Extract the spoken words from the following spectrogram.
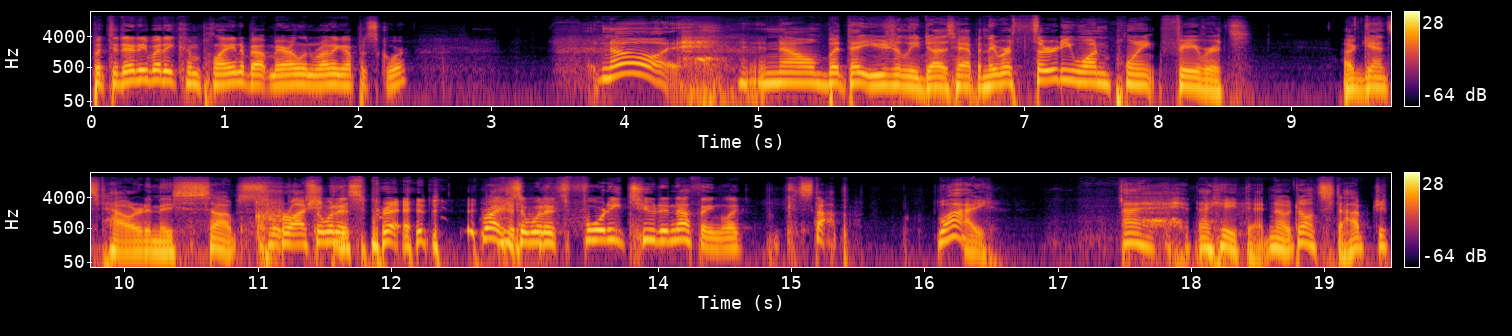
But did anybody complain about Maryland running up a score? No, no, but that usually does happen. They were 31 point favorites against Howard, and they sub crushed so the spread. Right. so when it's forty-two to nothing, like stop. Why? I I hate that. No, don't stop. Just,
